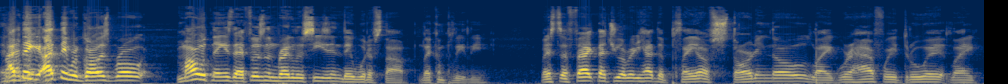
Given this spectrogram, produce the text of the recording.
I think I think regardless, bro. My whole thing is that if it was in the regular season, they would have stopped like completely. But it's the fact that you already had the playoffs starting though. Like we're halfway through it. Like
